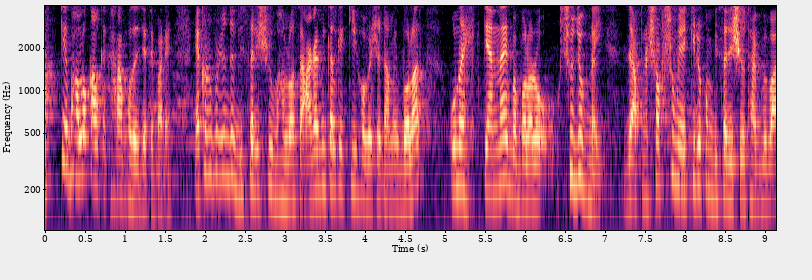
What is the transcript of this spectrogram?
আজকে ভালো কালকে খারাপ হতে যেতে পারে। এখন পর্যন্ত ভিসার ইস্যু ভালো আছে। আগামীকালকে কি হবে সেটা আমি বলার কোনো এখতিয়ার নাই বা বলার সুযোগ নাই যে আপনার সবসময় একই রকম ভিসার ইস্যু থাকবে বা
